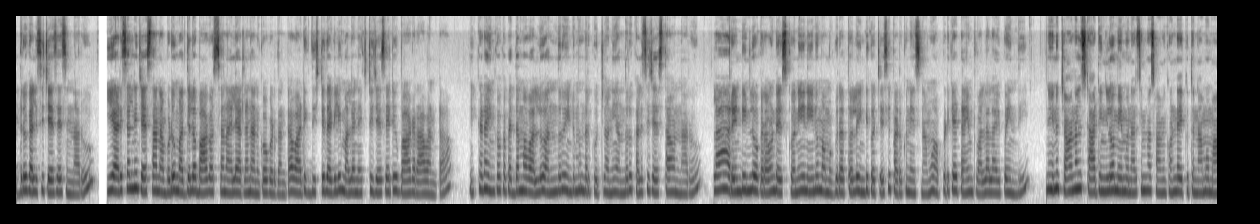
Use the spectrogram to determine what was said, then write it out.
ఇద్దరూ కలిసి చేసేసిన్నారు. ఈ అరిసెల్ని చేస్తానప్పుడు మధ్యలో బాగా వస్తానాయిలే అట్లని అనుకోకూడదంట. వాటికి దిష్టి తగిలి మళ్ళీ నెక్స్ట్ చేసేటివి బాగా రావంట. ఇక్కడ ఇంకొక పెద్దమ్మ వాళ్ళు అందరూ ఇంటి ముందర కూర్చొని అందరూ కలిసి చేస్తూ ఉన్నారు. అలా రెండిండ్లు ఒక రౌండ్ వేసుకొని నేను మా ముగ్గురు అత్తోళ్ళు ఇంటికి వచ్చేసి పడుకునేసినాము. అప్పటికే టైం ట్వెల్వ్ అలా అయిపోయింది. నేను ఛానల్ స్టార్టింగ్లో మేము నరసింహస్వామి కొండ ఎక్కుతున్నాము. మా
